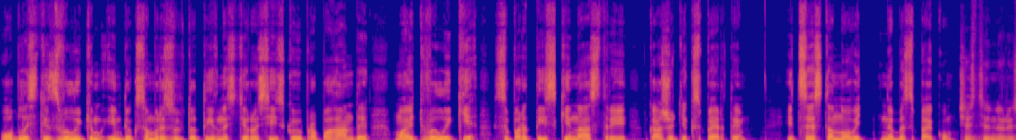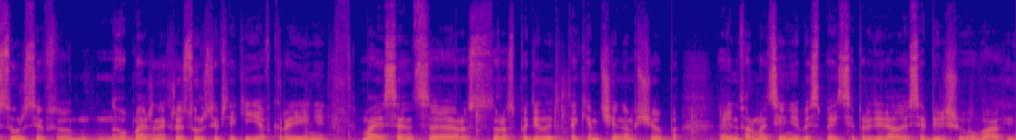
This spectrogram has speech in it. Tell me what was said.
Області з великим індексом результативності російської пропаганди мають великі сепаратистські настрої, кажуть експерти, і це становить небезпеку. Частину ресурсів, е, обмежених ресурсів, які є в країні, має сенс е, розподілити таким чином, щоб інформаційній безпеці приділялося більше уваги,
